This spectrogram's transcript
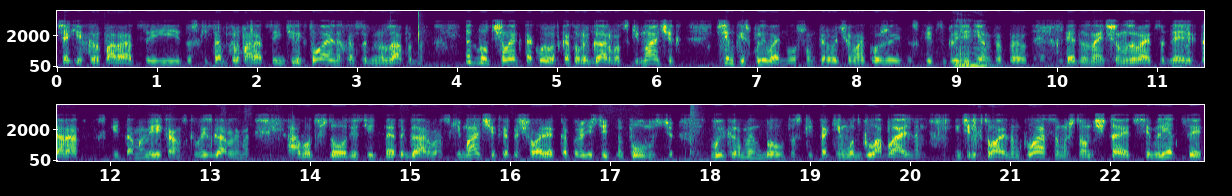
всяких корпораций, и, так сказать, там корпораций интеллектуальных, особенно западных, это был человек такой вот, который гарвардский мальчик. Всем, конечно, плевать было, что он первый чернокожий, так сказать, президент. Uh-huh. Это, это, знаете, что называется для электората, так сказать, там, американского из Гарлема. А вот что действительно это гарвардский мальчик, это человек, который действительно полностью выкормлен был, так сказать, таким вот глобальным интеллектуальным классом, и что он читает всем лекции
